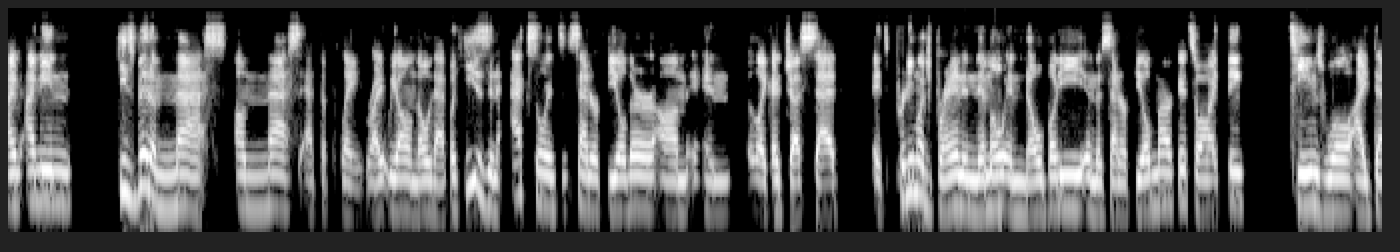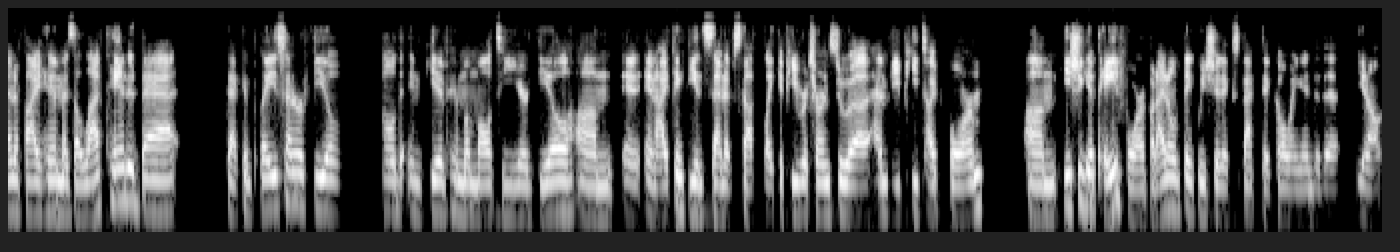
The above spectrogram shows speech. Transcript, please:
I, I mean, he's been a mess, a mess at the plate, right? We all know that, but he is an excellent center fielder. Um, and like I just said, it's pretty much Brandon Nimmo and nobody in the center field market. So I think teams will identify him as a left-handed bat that can play center field and give him a multi-year deal. Um, and, and, I think the incentive stuff, like if he returns to a MVP type form, um, he should get paid for it. But I don't think we should expect it going into the, you know,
